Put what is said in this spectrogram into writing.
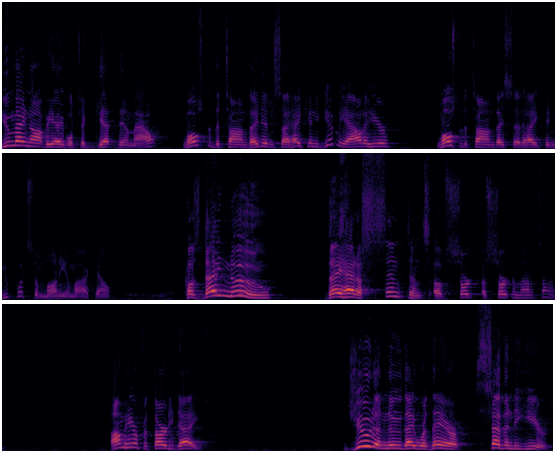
you may not be able to get them out. Most of the time, they didn't say, Hey, can you get me out of here? Most of the time, they said, Hey, can you put some money in my account? Because they knew they had a sentence of cert- a certain amount of time. I'm here for 30 days. Judah knew they were there 70 years.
